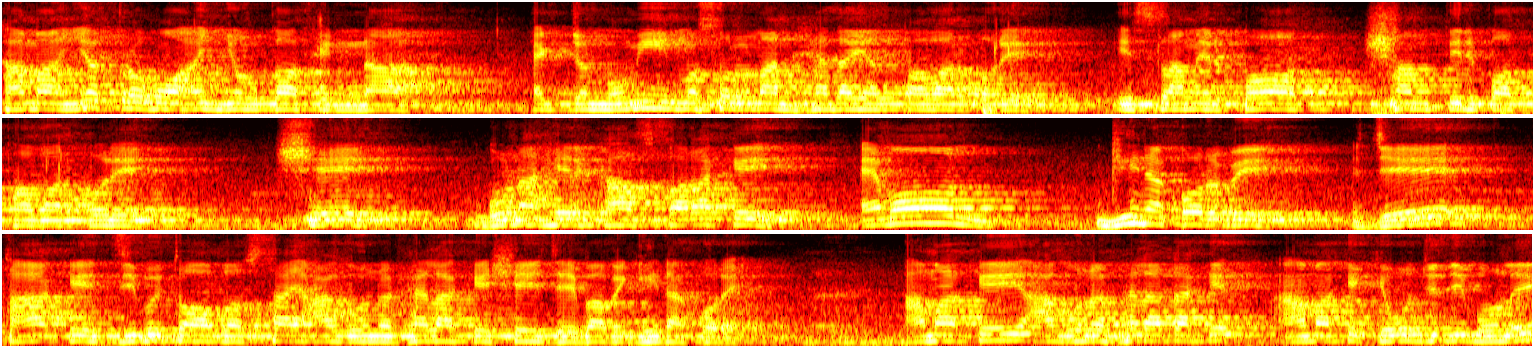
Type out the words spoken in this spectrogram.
খামা ইয়াকরাহু আন ইউলকা ফিন নার একজন মমিন মুসলমান হেদায়াত পাওয়ার পরে, ইসলামের পথ, শান্তির পথ পাওয়ার পরে, সে গুনাহের কাজ করাকে এমন ঘৃণা করবে যে তাকে জীবিত অবস্থায় আগুনে ফেলাকে সে যেভাবে ঘৃণা করে। আমাকে আগুনে ফেলাটাকে, আমাকে কেউ যদি বলে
